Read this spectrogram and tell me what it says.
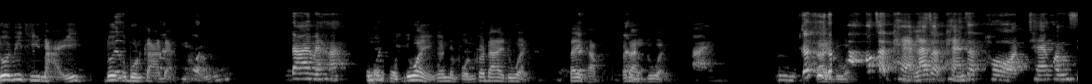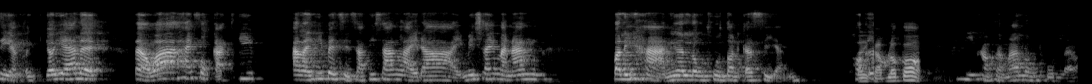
ด้วยวิธีไหนด้วยกระบวนการแบบไหนผลได้ไหมคะเงินผลด้วยเงินผลก็ได้ด้วยใช่ครับ ก็ได้ด้วยไปอืมก็คือได้ต้องด้วยต้องจัดแผนแล้วจัดแผนจัดพอร์ตแชร์ความเสี่ยงเยอะแยะเลย แต่ว่าให้โฟกัสที่ อะไรที่เป็นสินทรัพย์ที่สร้างรายได้ ไม่ใช่มานั่งบริหารเงินลงทุนตอนเกษียณ เพราะใช่ครับแล้วก็ไม่มีความสามารถลงทุนแล้ว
